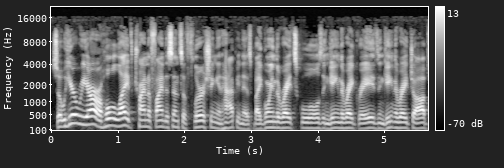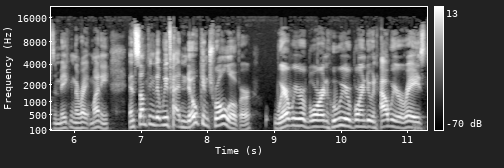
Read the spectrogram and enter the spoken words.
So here we are, our whole life trying to find a sense of flourishing and happiness by going to the right schools and getting the right grades and getting the right jobs and making the right money. And something that we've had no control over, where we were born, who we were born to, and how we were raised,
